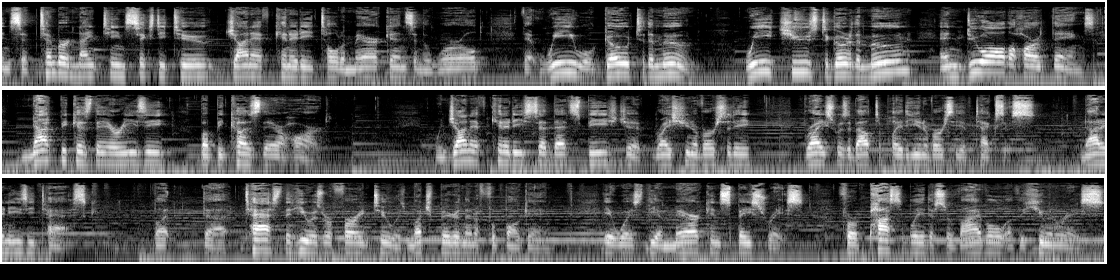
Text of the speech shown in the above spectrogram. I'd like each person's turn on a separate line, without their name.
In September 1962, John F. Kennedy told Americans and the world that we will go to the moon. We choose to go to the moon and do all the hard things, not because they are easy, but because they are hard. When John F. Kennedy said that speech at Rice University, Rice was about to play the University of Texas. Not an easy task, but the task that he was referring to was much bigger than a football game. It was the American space race for possibly the survival of the human race.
